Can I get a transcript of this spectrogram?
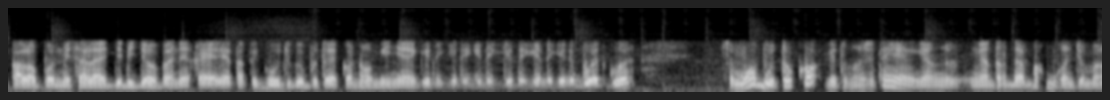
kalaupun misalnya jadi jawabannya kayak ya tapi gue juga butuh ekonominya gini gini gini gini gini gini buat gue semua butuh kok gitu maksudnya yang yang yang terdampak bukan cuma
